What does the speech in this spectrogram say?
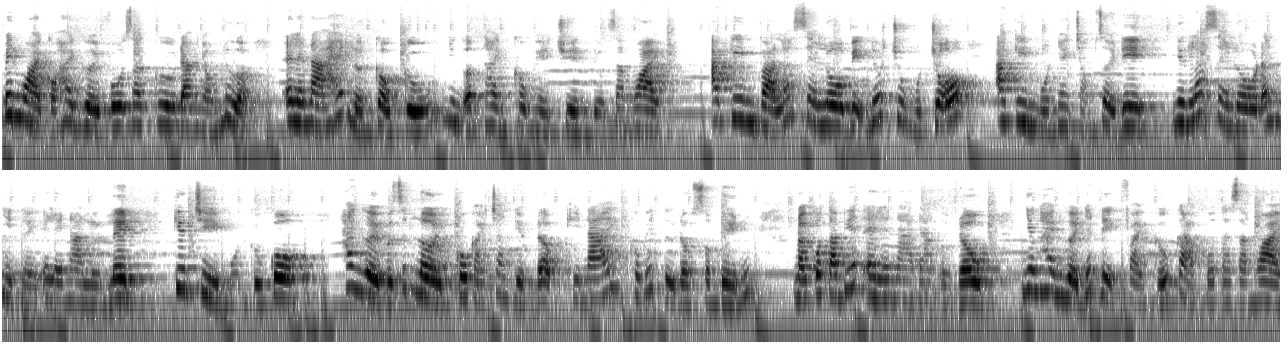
Bên ngoài có hai người vô gia cư đang nhóm lửa, Elena hét lớn cầu cứu nhưng âm thanh không hề truyền được ra ngoài. Akin và Laxelo bị nhốt chung một chỗ. Akin muốn nhanh chóng rời đi, nhưng Laxelo đã nhìn thấy Elena lớn lên, kiên trì muốn cứu cô. Hai người vừa dứt lời, cô gái trang điểm đậm khi nãy không biết từ đâu sống đến, nói cô ta biết Elena đang ở đâu, nhưng hai người nhất định phải cứu cả cô ta ra ngoài.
